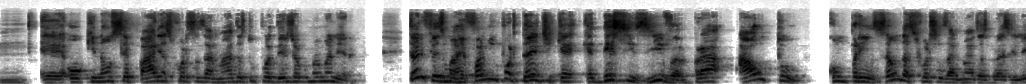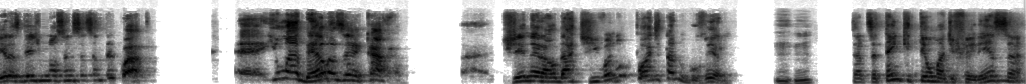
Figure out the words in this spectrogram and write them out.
hum. é, ou que não separe as Forças Armadas do poder de alguma maneira. Então, ele fez uma reforma importante, que é, que é decisiva para a autocompreensão das Forças Armadas brasileiras desde 1964. É, e uma delas é, cara, general da ativa não pode estar no governo. Uhum. Certo? Você tem que ter uma diferença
